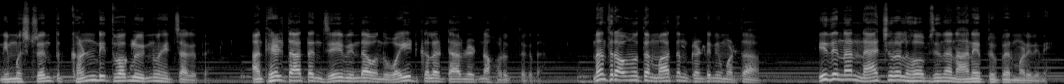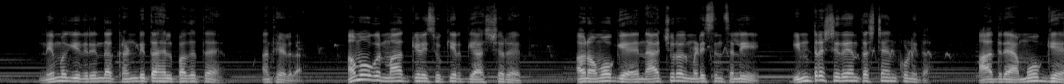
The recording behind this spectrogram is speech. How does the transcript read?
ನಿಮ್ಮ ಸ್ಟ್ರೆಂತ್ ಖಂಡಿತವಾಗ್ಲೂ ಇನ್ನೂ ಹೆಚ್ಚಾಗುತ್ತೆ. ಅಂತ ಹೇಳ್ತಾ ತನ್ನ ಜೇಬಿಂದ ಒಂದು ವೈಟ್ ಕಲರ್ ಟ್ಯಾಬ್ಲೆಟ್ನ ಹೊರಗೆ ತೆಗೆದ. ನಂತರ ಅವನು ತನ್ನ ಮಾತನ್ನು ಕಂಟಿನ್ಯೂ ಮಾಡ್ತಾ, ಇದನ್ನ ನ್ಯಾಚುರಲ್ ಇಂದ ನಾನೇ ಪ್ರಿಪೇರ್ ಮಾಡಿದ್ದೀನಿ ನಿಮಗೆ ಇದರಿಂದ ಖಂಡಿತ ಹೆಲ್ಪ್ ಆಗುತ್ತೆ. ಅಂತ ಹೇಳ್ದ. ಅಮೋಗನ್ ಮಾತು ಕೇಳಿ ಸುಕೀರ್ತ್ಗೆ ಆಶ್ಚರ್ಯ ಆಯ್ತು. ಅವನು ಅಮೋಘ್ಗೆ ನ್ಯಾಚುರಲ್ ಮೆಡಿಸಿನ್ಸ್ ಅಲ್ಲಿ ಇಂಟ್ರೆಸ್ಟ್ ಇದೆ ಅಂತಷ್ಟೇ ಅನ್ಕೊಂಡಿದ್ದ. ಆದ್ರೆ ಅಮೋಘ್ಗೆ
